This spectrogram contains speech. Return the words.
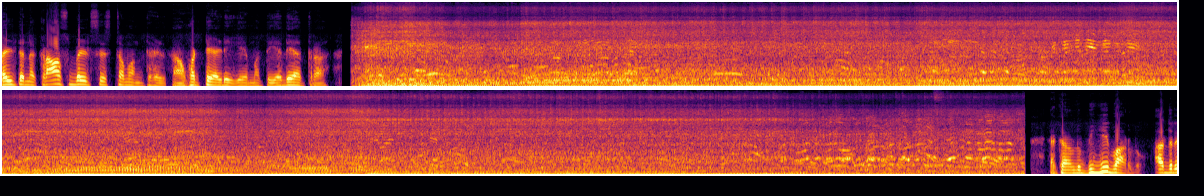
ಬೆಲ್ಟನ್ನು ಕ್ರಾಸ್ ಬೆಲ್ಟ್ ಸಿಸ್ಟಮ್ ಅಂತ ಹೇಳಿ ಹೊಟ್ಟೆ ಅಡಿಗೆ ಮತ್ತು ಎದೆ ಹತ್ರ. ಯಾಕಂದ್ರೆ ಅದು ಬಿಗಿಬಾರ್ದು. ಅದ್ರ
